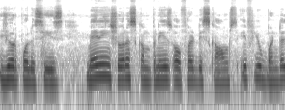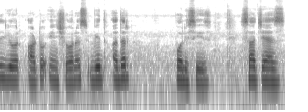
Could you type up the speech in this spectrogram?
your policies. Many insurance companies offer discounts if you bundle your auto insurance with other policies such as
